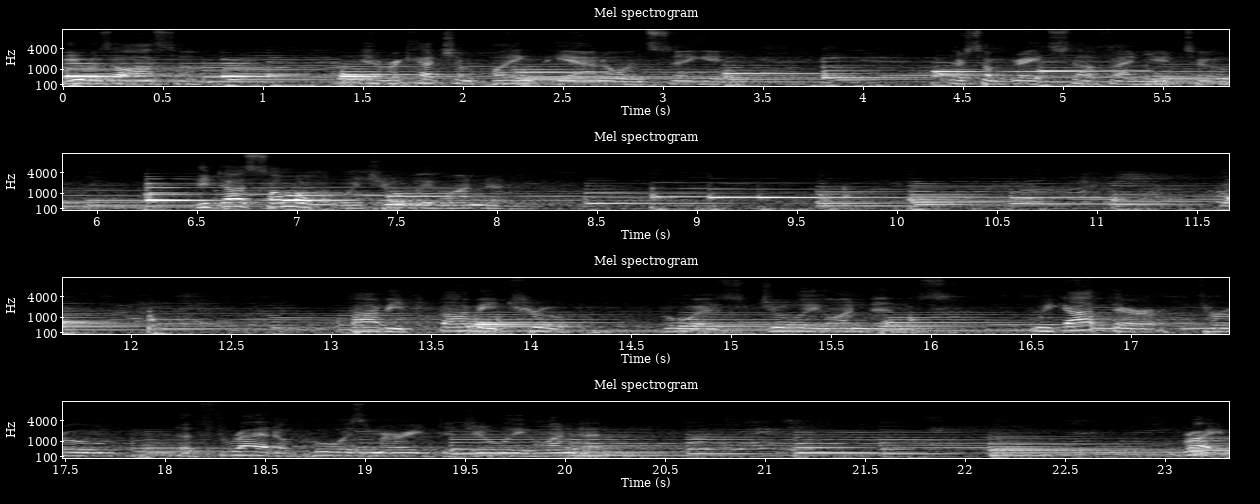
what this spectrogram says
He was awesome. You ever catch him playing piano and singing? There's some great stuff on YouTube. He does some of it with Julie London. Bobby Bobby Troup, who was Julie London's. We got there through the thread of who was married to Julie London. Right,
